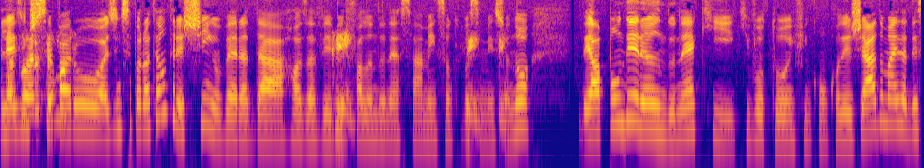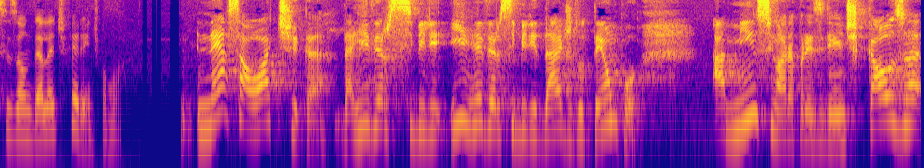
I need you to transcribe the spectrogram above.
Aliás, Agora, a, gente separou, uma... a gente separou até um trechinho, Vera, da Rosa Weber sim. falando nessa menção que você sim, mencionou, sim. ela ponderando, né, que, que votou, enfim, com o colegiado, mas a decisão dela é diferente. Vamos lá. Nessa ótica da irreversibilidade do tempo, a mim, senhora presidente, causa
